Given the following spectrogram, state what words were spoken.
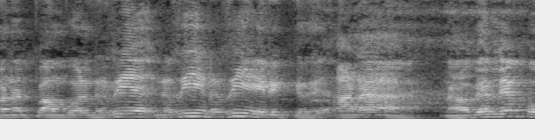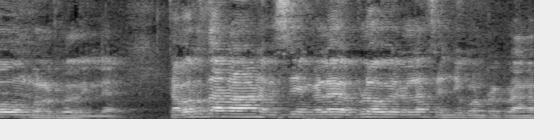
மணற்பாம்புகள் நிறைய நிறைய நிறைய இருக்குது. ஆனால் நான் வேர்லேயும் கோபம் கொள்றது இல்லை தவறுதலான விஷயங்களை எவ்வளோ பேரெல்லாம் செஞ்சு கொண்டிருக்கிறாங்க.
